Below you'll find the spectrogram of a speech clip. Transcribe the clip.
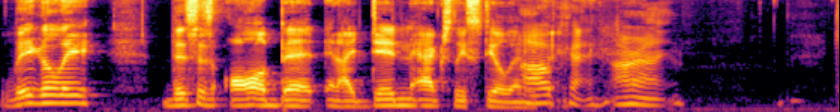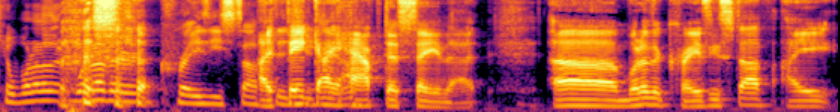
Legally, this is all a bit, and I didn't actually steal anything. Okay, all right. Okay, what other what other crazy stuff? I did think I have to say that. Um, what other crazy stuff? I,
